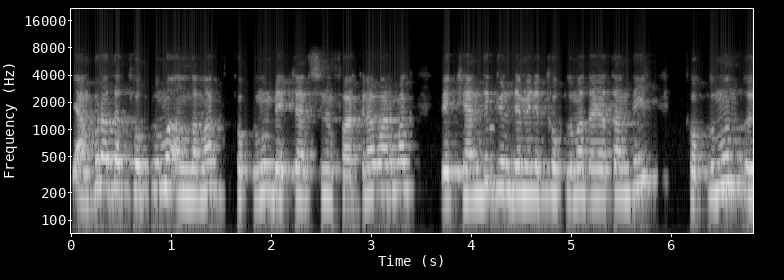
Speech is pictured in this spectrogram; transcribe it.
Yani burada toplumu anlamak, toplumun beklentisinin farkına varmak ve kendi gündemini topluma dayatan değil, toplumun e,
